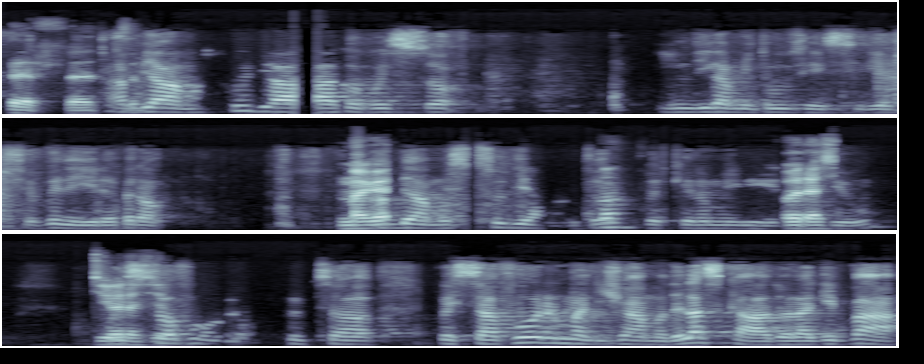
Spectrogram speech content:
Perfetto. Abbiamo studiato questo, indicami tu se si riesce a vedere, però Magari... abbiamo studiato, perché non mi vedo Ora più, forma, questa, questa, forma diciamo, della scatola che va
